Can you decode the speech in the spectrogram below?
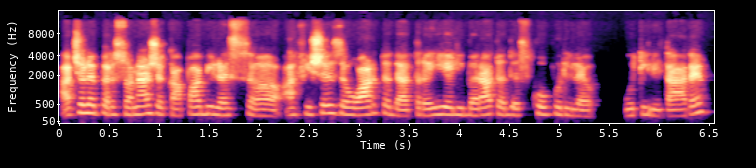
acele personaje capabile să afișeze o artă de a trăi eliberată de scopurile utilitare,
